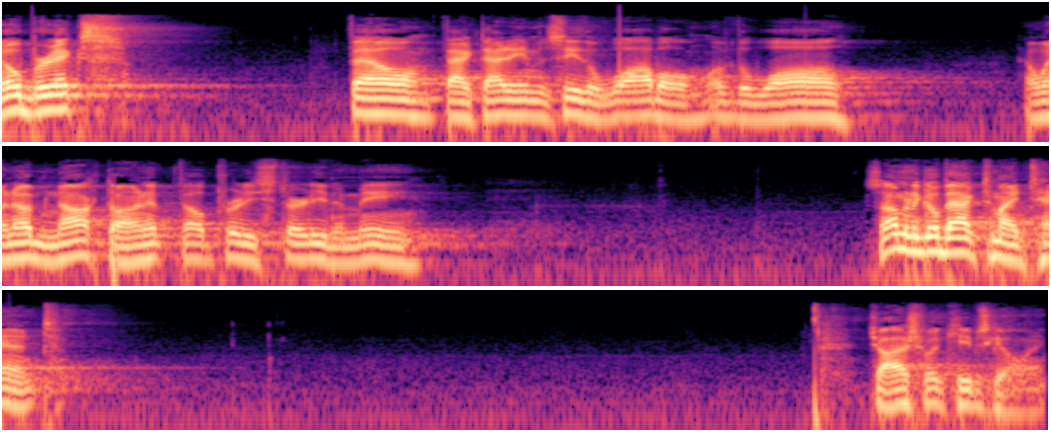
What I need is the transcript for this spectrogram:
No bricks fell. In fact, I didn't even see the wobble of the wall. I went up and knocked on it, felt pretty sturdy to me. So I'm going to go back to my tent. Joshua keeps going.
